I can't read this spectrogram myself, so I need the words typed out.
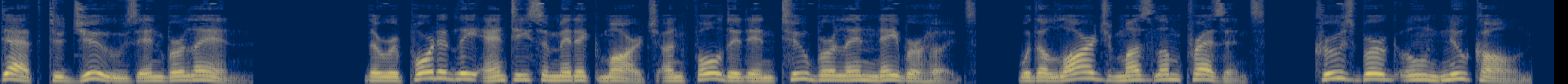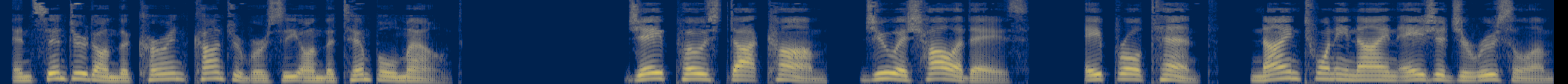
death to Jews in Berlin. The reportedly anti-Semitic march unfolded in two Berlin neighborhoods, with a large Muslim presence, Kreuzberg und Neukölln, and centered on the current controversy on the Temple Mount. JPost.com, Jewish holidays. April 10th. 929 Asia Jerusalem,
